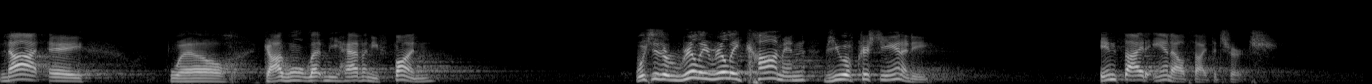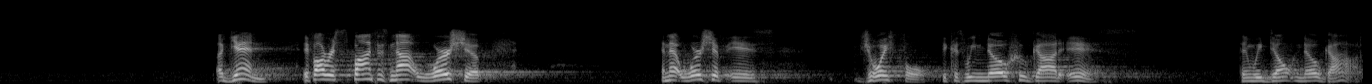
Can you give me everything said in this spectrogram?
Not a, well, God won't let me have any fun, which is a really, really common view of Christianity, inside and outside the church. Again, if our response is not worship, and that worship is joyful because we know who God is, then we don't know God.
